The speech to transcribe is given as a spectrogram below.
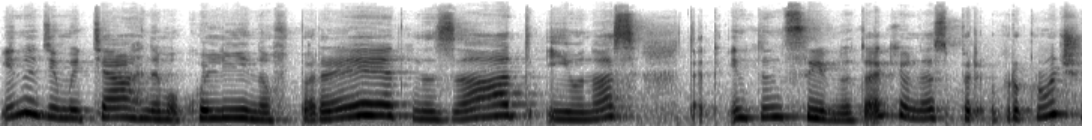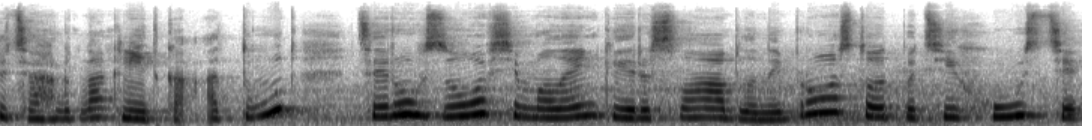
Іноді ми тягнемо коліно вперед, назад, і у нас так інтенсивно, так і у нас прокручується грудна клітка. А тут цей рух зовсім маленький і розслаблений. Просто от по цій хустці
